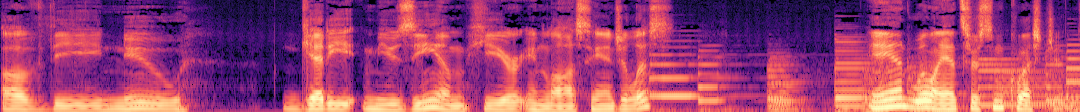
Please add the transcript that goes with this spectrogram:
of the new Getty Museum here in Los Angeles, and we'll answer some questions.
